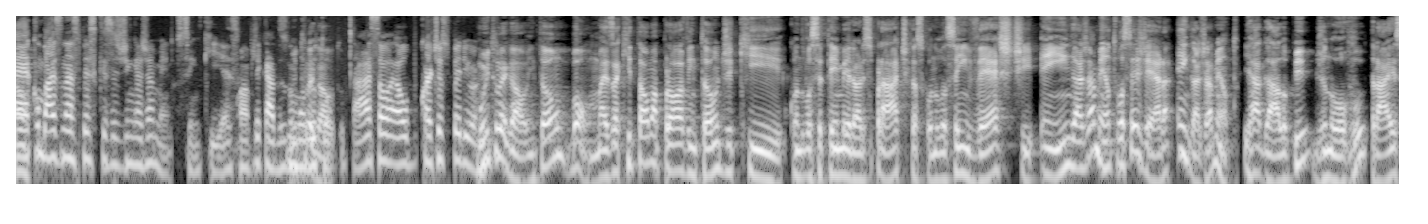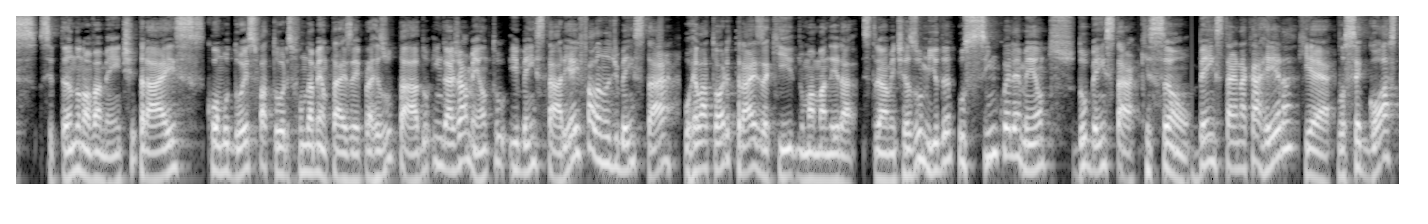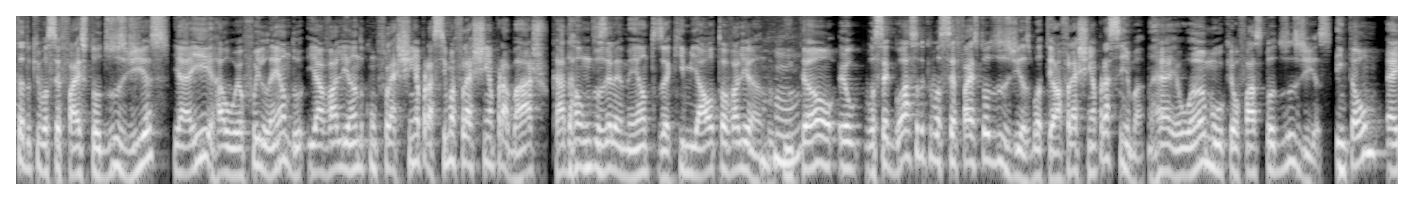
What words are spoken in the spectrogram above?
legal. com base nas pesquisas de engajamento, sim, que são aplicadas no Muito mundo legal. todo. Tá? São, é o quartil superior. Muito legal. Então, bom, mas aqui tá uma prova, então, de que quando você tem melhores práticas, quando você investe em engajamento, você gera engajamento. E a Gallup, de novo, traz, citando novamente, traz como dois fatores fundamentais aí para resultado, engajamento e bem-estar. E aí, falando de bem-estar, o relatório traz aqui, de uma maneira extremamente resumida, os cinco elementos do bem-estar, que são bem-estar na carreira, que é você gosta do que você faz todos os dias. E aí, Raul, eu fui lendo e avaliando com flechinha para cima, flechinha para baixo, cada um dos elementos aqui me autoavaliando. Uhum. Então, eu, você gosta do que você faz todos os dias, botei uma flechinha para cima. né? Eu amo o que eu faço todos todos os dias. Então, é,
